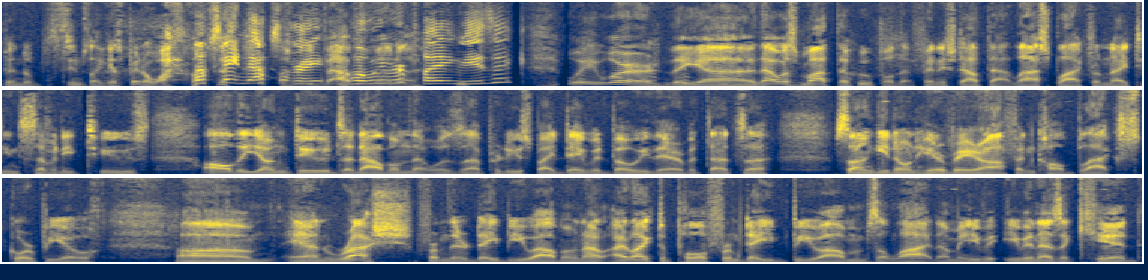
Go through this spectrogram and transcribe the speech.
Been, seems like it's been a while. I since- know, right? Oh, we were uh, playing music? we were the uh, that was Mott the Hoople that finished out that last block from 1972's All the Young Dudes, an album that was uh, produced by David Bowie there, but that's a song you don't hear very often called Black Scorpio. Um, and Rush from their debut album. And I, I like to pull from debut albums a lot. I mean, even even as a kid,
